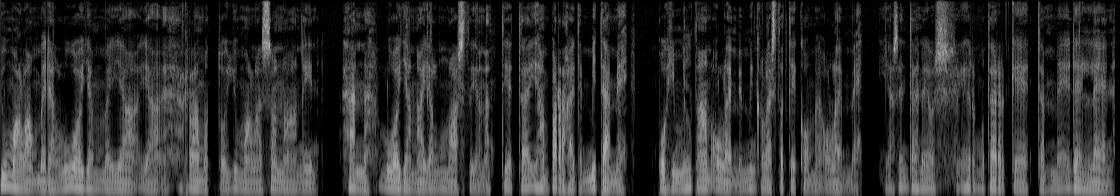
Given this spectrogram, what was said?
Jumala on meidän luojamme ja, ja raamattu on Jumalan sanaa, niin hän luojana ja lunastajana tietää ihan parhaiten, mitä me pohjimmiltaan olemme, minkälaista tekoa me olemme. Ja sen tähden olisi hirmu tärkeää, että me edelleen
